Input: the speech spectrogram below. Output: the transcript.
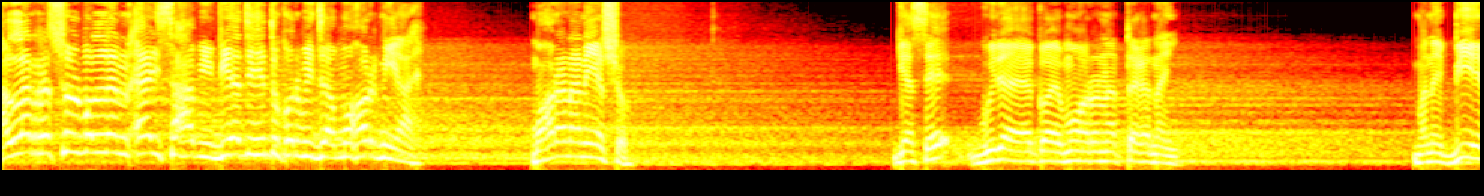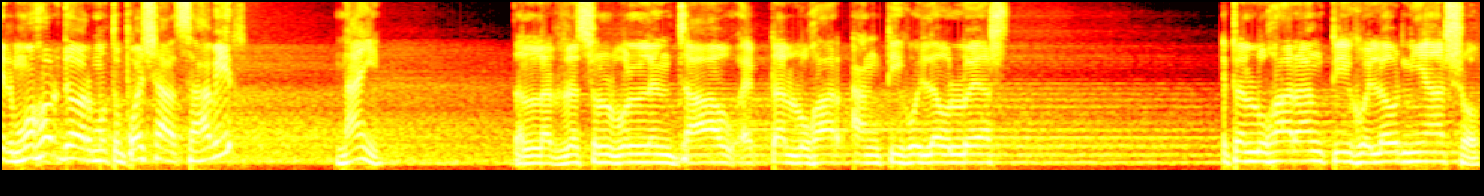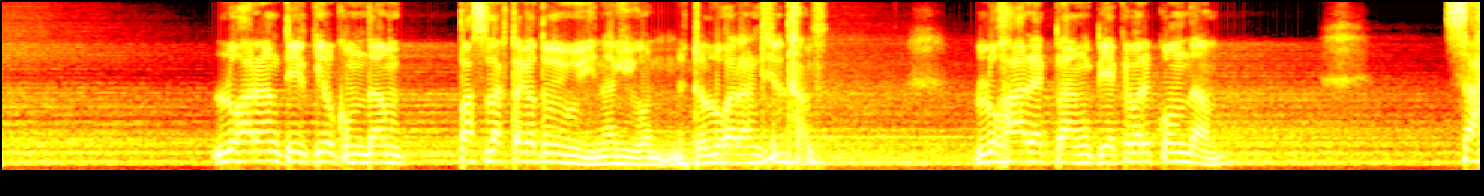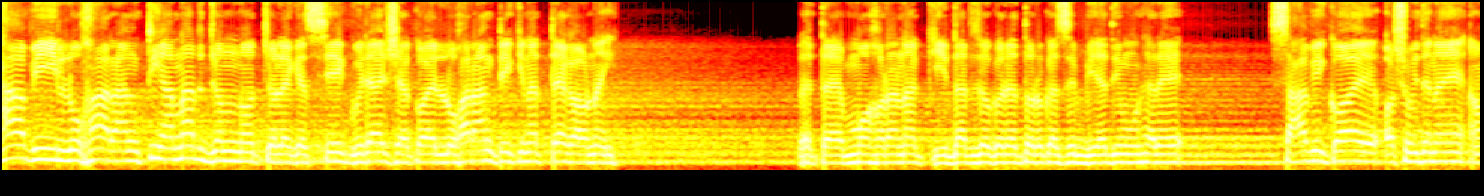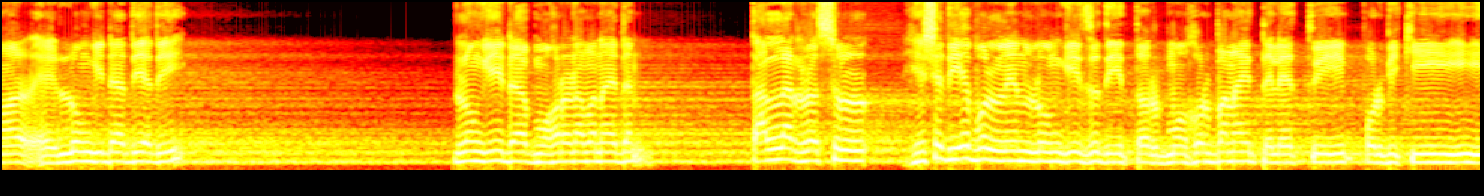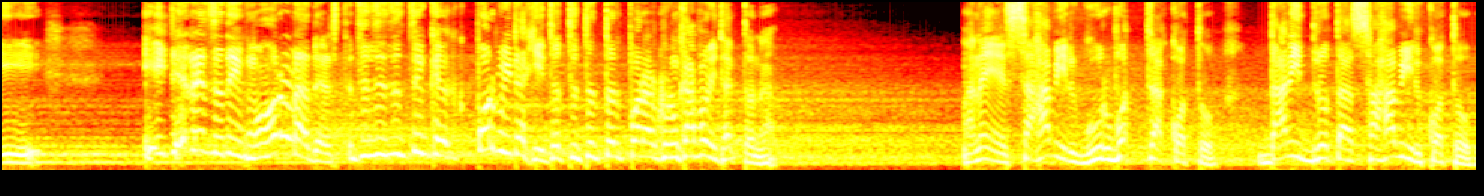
আল্লাহর রসুল বললেন, এই সাহাবি, বিয়া যেহেতু করবি, যা মোহর নিয়ে আয়। মহারানা নিয়ে এসো। গেছে, গুইরা কয়, মহারানার টাকা নাই। মানে বিয়ের মোহর দেওয়ার মতো পয়সা সাহাবির নাই। আল্লাহর রসুল বললেন, যাও, একটা লোহার আংটি হইলেও লয়ে আস। একটা লোহার আংটি হইলেও নিয়ে আসো। লোহার আংটির কীরকম দাম? পাঁচ লাখ টাকা তো নাকি কোন? একটা লোহার আংটির দাম। লোহার একটা আংটি একেবারে কম দাম। সাহাবি লোহার আংটি আনার জন্য চলে গেছে, ঘুরে এসে কয় লোহার আংটি কিনার টাকাও নাই। মহারানা কি ধার্য করে তোর কাছে বিয়া দি মুহারে সাহাবি কয়, অসুবিধা নাই, আমার এই লুঙ্গিটা দিয়ে দিই। লুঙ্গিটা মহারানা বানায় দেন। তাল্লার রসুল হেসে দিয়ে বললেন, লুঙ্গি যদি তোর মোহর বানায়, তাহলে তুই পড়বি কি? এইটারে যদি মোহর না দেস তুই- পড়বিটা কি? তোর পড়ার কোনো কাপড়ই থাকতো না। মানে সাহাবির গুরবত্তা কত, দারিদ্রতা সাহাবির কত,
